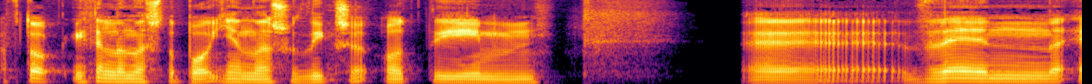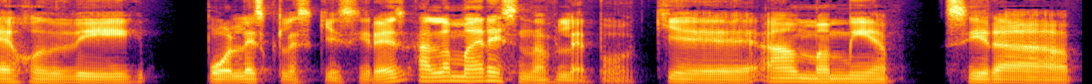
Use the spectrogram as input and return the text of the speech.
αυτό ήθελα να σου το πω για να σου δείξω ότι ε, δεν έχω δει πολλές κλασικές σειρές, αλλά μου αρέσει να βλέπω. Και άμα μία σειρά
